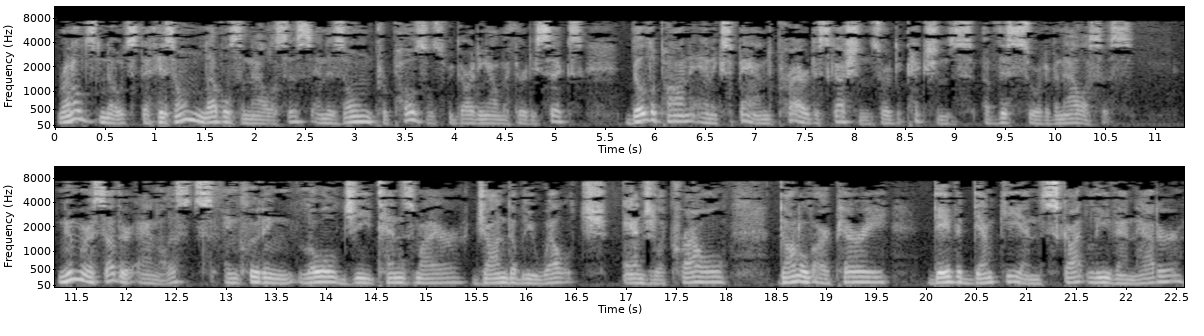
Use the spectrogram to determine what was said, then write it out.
Reynolds notes that his own levels analysis and his own proposals regarding Alma 36 build upon and expand prior discussions or depictions of this sort of analysis. Numerous other analysts, including Lowell G. Tensmeyer, John W. Welch, Angela Crowell, Donald R. Parry, David Demke, and Scott Lee Van Natter,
